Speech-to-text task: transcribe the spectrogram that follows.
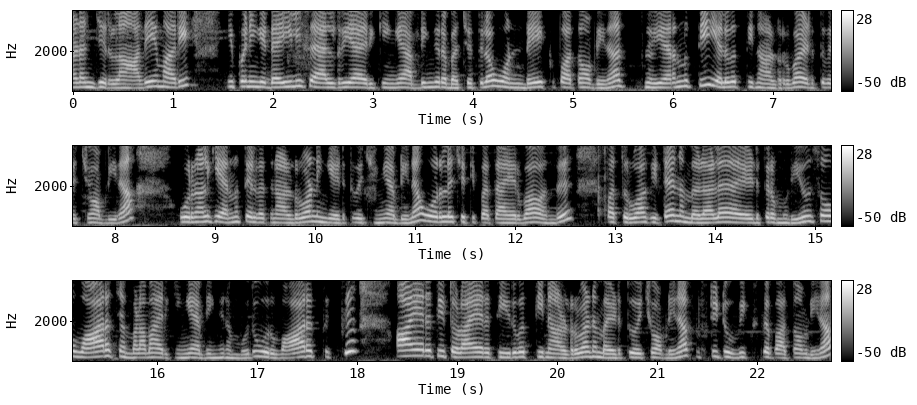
அடைஞ்சிடலாம் அதே மாதிரி இப்போ நீங்கள் டெய்லி சேலரியாக இருக்கீங்க அப்படிங்கிற பட்சத்தில் ஒன் டேக்கு பார்த்தோம் அப்படின்னா இரநூத்தி எழுபத்தி நாலு ரூபா எடுத்து வச்சோம் அப்படின்னா ஒரு நாளைக்கு இரநூத்தி எழுபத்தி நாலு ரூபா நீங்கள் எடுத்து வச்சிங்க அப்படின்னா ஒரு லட்சத்தி பத்தாயிரரூபா வந்து பத்து ரூபா கிட்ட நம்மளால் எடுத்துட முடியும். ஸோ வார சம்பளமாக இருக்கீங்க அப்படிங்கிறபோது ஒரு வாரத்துக்கு ஆயிரத்தி தொள்ளாயிரத்தி இருபத்தி நாலு ரூபா நம்ம எடுத்து வச்சோம் அப்படின்னா ஃபிஃப்டி டூ வீக்ஸில் பார்த்தோம் அப்படின்னா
